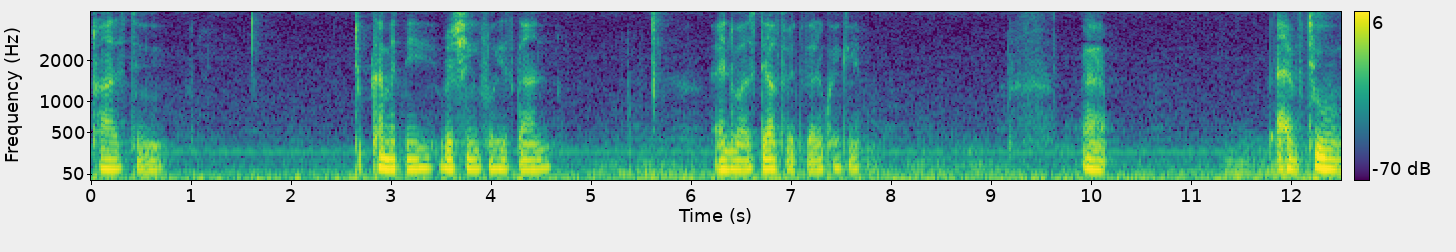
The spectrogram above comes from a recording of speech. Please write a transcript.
tries to to come at me, reaching for his gun, and was dealt with very quickly. Uh, I have two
